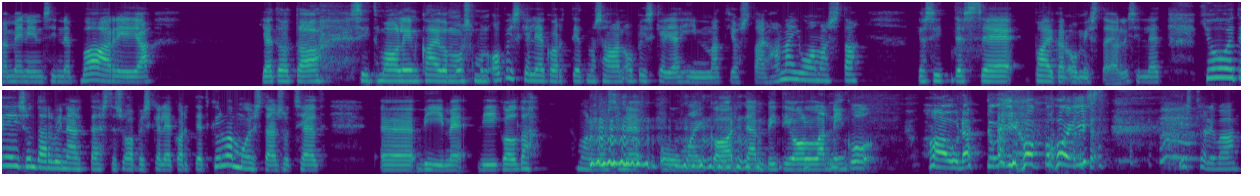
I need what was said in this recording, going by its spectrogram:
mä menin sinne baariin ja, ja tota, sit mä olin kaivamassa mun opiskelijakortti, että mä saan opiskelijahinnat jostain hanajuomasta. Ja sitten se paikan omistaja oli silleen, että joo, et ei sun tarvi näyttää sitä sun opiskelijakorttia, että kyllä mä muistan sut sieltä ö, viime viikolta. Mä olin silleen, oh my god, tämän piti olla niinku haudattu jo pois. Ja se oli vaan,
